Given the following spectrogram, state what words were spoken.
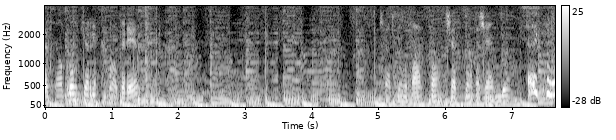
Allora, siamo pronti a riscuotere? Ce l'abbiamo fatta, ce la stiamo facendo. Eccolo,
